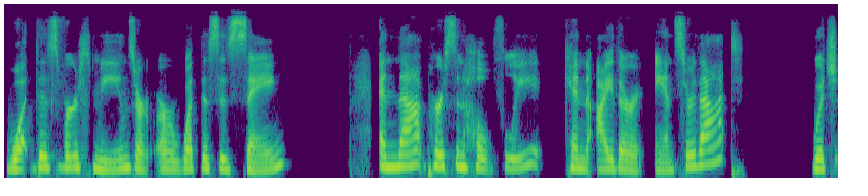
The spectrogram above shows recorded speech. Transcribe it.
what this verse means or or what this is saying? And that person hopefully can either answer that, which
